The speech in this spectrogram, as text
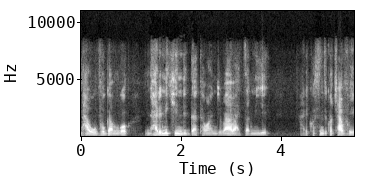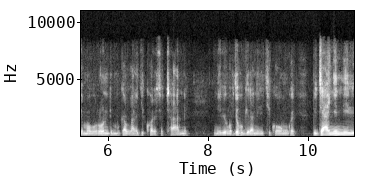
ntawuvuga ngo hari n'ikindi data wanje babazaniye ariko sinzi ko cavuye mu Burundi mugabo baragikoresha cane. Ni ibingo vyo kugiranira ikigongwe bijanye n'ibi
